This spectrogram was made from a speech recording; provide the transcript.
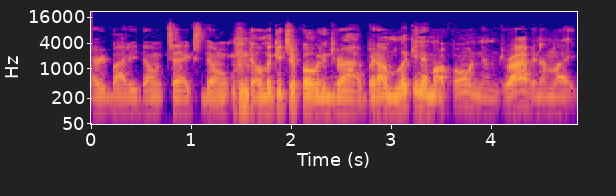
Everybody, don't text, don't don't look at your phone and drive. But I'm looking at my phone and I'm driving. I'm like,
